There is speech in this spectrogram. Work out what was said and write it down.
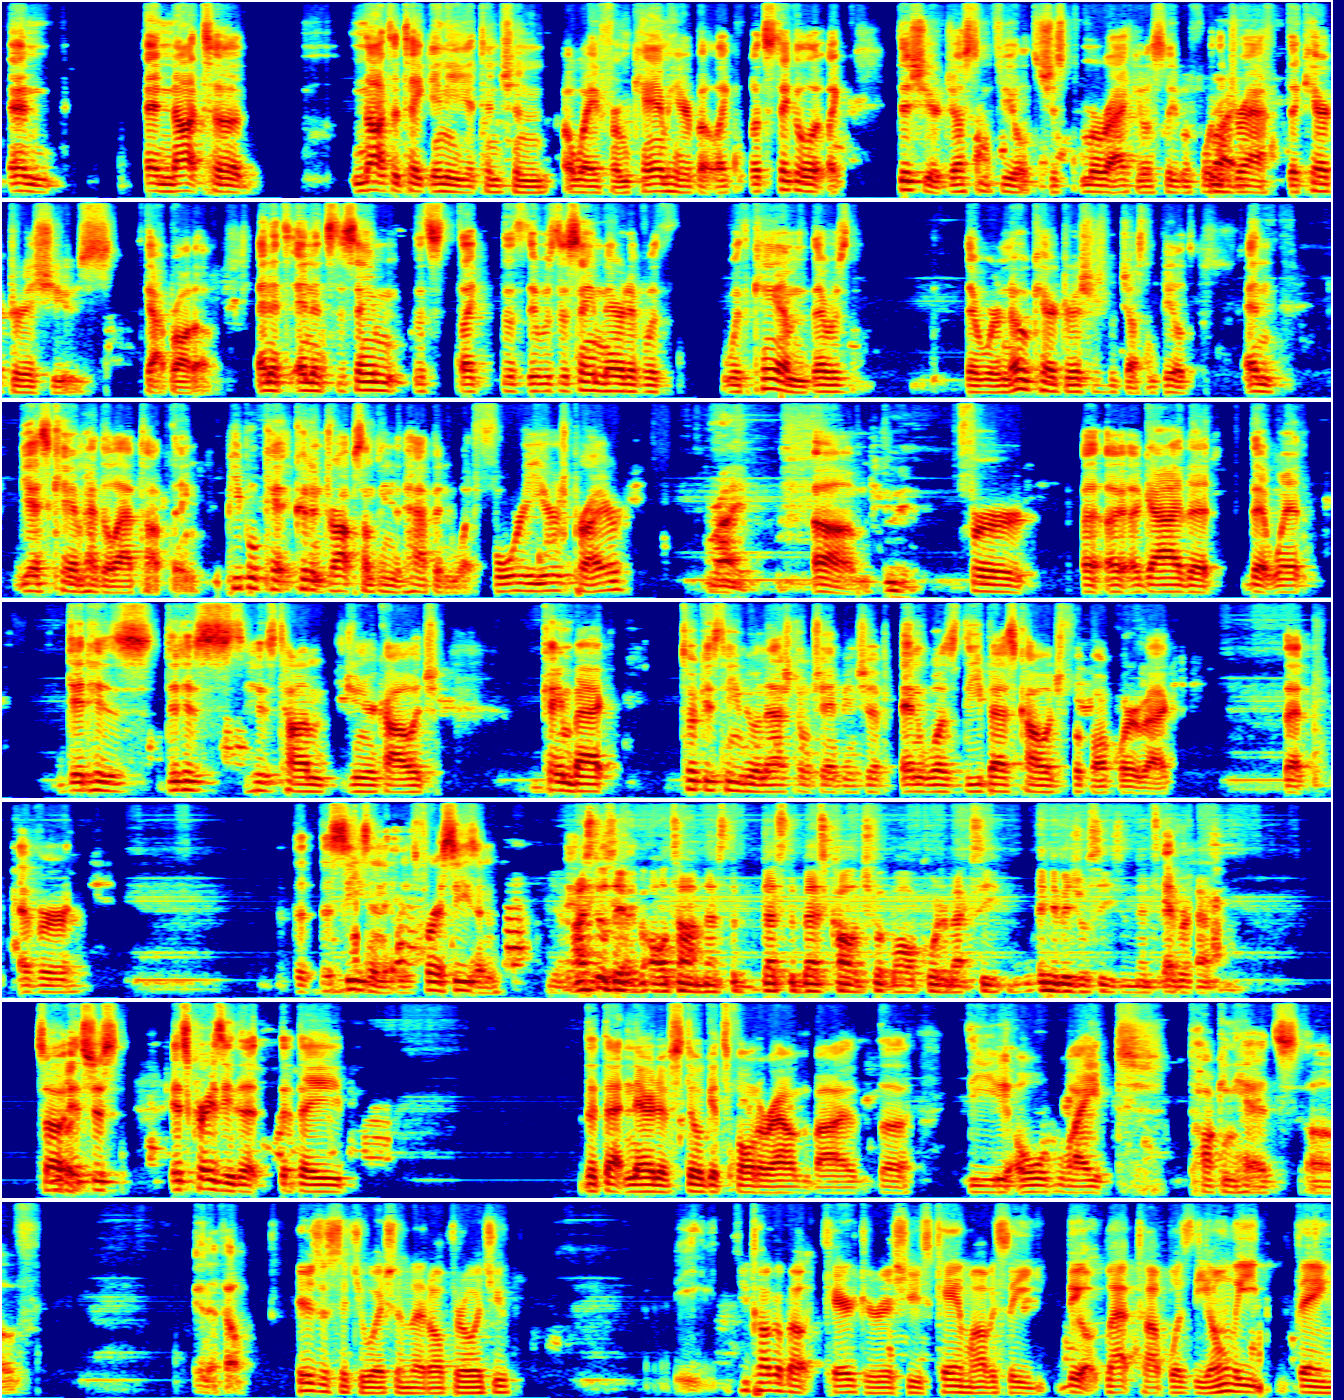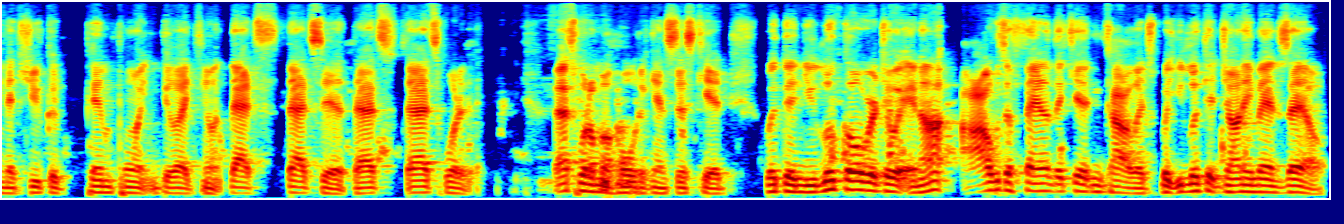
and and not to not to take any attention away from Cam here, but like let's take a look. Like this year, Justin Fields just miraculously before the Right. draft, the character issues got brought up, and it's and it's the same. It's like it was the same narrative with with Cam. There was there were no character issues with Justin Fields, and yes, Cam had the laptop thing. People can't, couldn't drop something that happened what four years prior Right. um, for a, a, a guy that that went did his did his his time junior college, came back, took his team to a national championship, and was the best college football quarterback that ever the, the season is for a season. Yeah. I still say of all time, that's the that's the best college football quarterback se- individual season that's ever happened. So it's just it's crazy that that they that that narrative still gets flown around by the the old white talking heads of NFL. Here's a situation that I'll throw at you. You talk about character issues. Cam, obviously, the laptop was the only thing that you could pinpoint and be like, you know, that's that's it. That's that's what it. That's what I'm gonna hold against this kid. But then you look over to it, and I I was a fan of the kid in college, but you look at Johnny Manziel,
